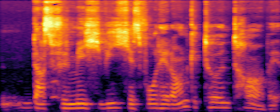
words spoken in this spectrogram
dass für mich, wie ich es vorher angetönt habe,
